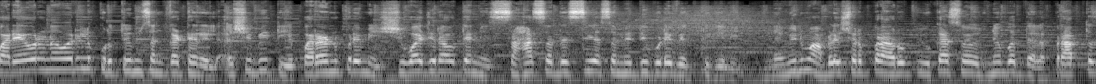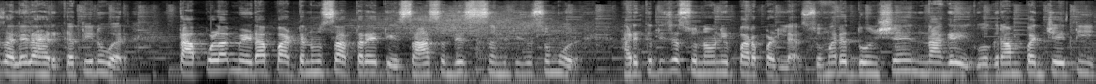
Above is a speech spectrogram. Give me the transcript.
पर्यावरणावरील कृत्रिम संकट ठरेल अशी भीती पर्यावरणप्रेमी शिवाजी राऊत यांनी सहा सदस्यीय समितीपुढे व्यक्त केली. नवीन महाबळेश्वर प्रारूप विकास योजनेबद्दल प्राप्त झालेल्या हरकतींवर तापोळा मेढा पाटण व सातारा येथे सहा सदस्य समितीच्या समोर हरकतीच्या सुनावणी पार पडल्या. सुमारे दोनशे नागरिक व ग्रामपंचायती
